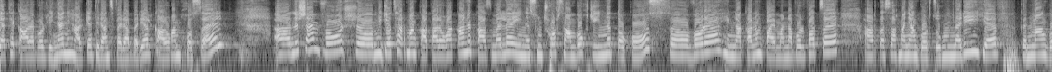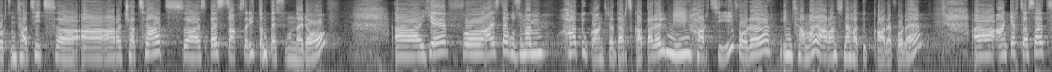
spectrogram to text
եթե կարևոր լինեն, իհարկե դրանց վերաբերյալ կարող եմ խոսել։ Նշեմ, որ միջոցառման կատարողականը կազմել է 94.9%, որը հիմնականում պայմանավորված է արտասահմանյան գործուղումների եւ գնման գործընթացից առաջացած այսպես ծախսերի տնտեսումներով Եվ այստեղ ուզում եմ հատուկ անդրադարձ կատարել մի հարցի, որը որը ինձ համար առանձնահատուկ կարևոր է։ Անկեղծ ասած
